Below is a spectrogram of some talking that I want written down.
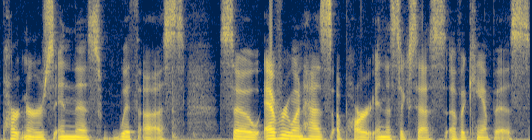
partners in this with us. So everyone has a part in the success of a campus.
